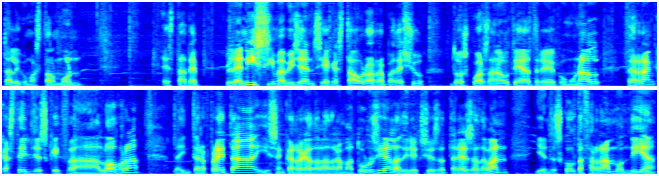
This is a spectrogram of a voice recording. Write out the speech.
Tal com està el món, està de pleníssima vigència aquesta obra, repeteixo, dos quarts de nou teatre comunal. Ferran Castells és qui fa l'obra, la interpreta i s'encarrega de la dramatúrgia, la direcció és de Teresa Davant, i ens escolta Ferran, bon dia.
